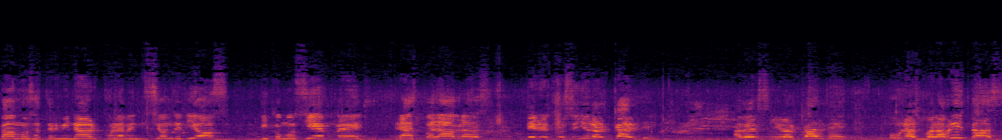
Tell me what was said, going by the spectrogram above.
Vamos a terminar con la bendición de Dios y como siempre las palabras de nuestro señor alcalde. A ver, señor alcalde, unas palabritas.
